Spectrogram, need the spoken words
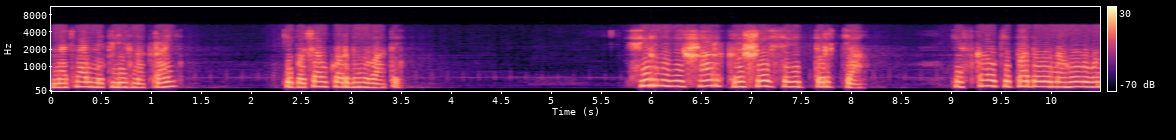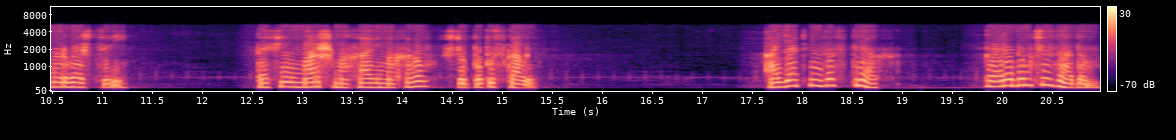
Начальник ліг на край і почав координувати. Фірновий шар кришився від тертя, і скалки падали на голову норвежцеві. Та філмарш махав і махав, щоб попускали. А як він застряг? Передом чи задом?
